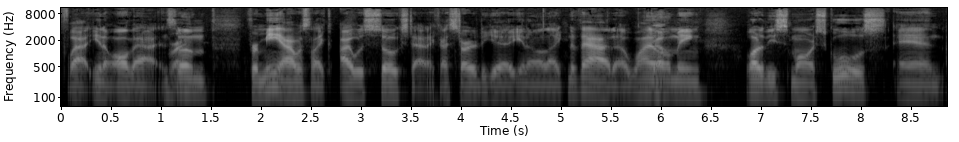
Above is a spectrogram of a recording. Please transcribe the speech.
Flat, you know, all that. And so um, for me, I was like, I was so ecstatic. I started to get you know like Nevada, Wyoming. A lot of these smaller schools, and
